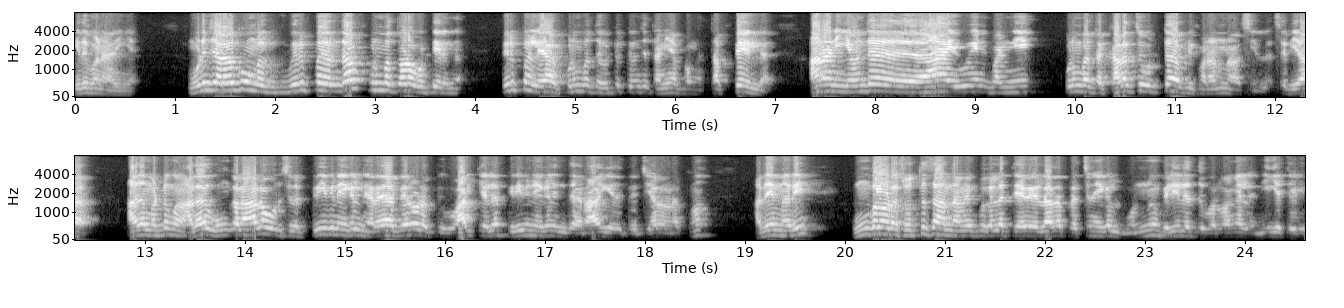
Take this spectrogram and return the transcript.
இது பண்ணாதீங்க. முடிஞ்ச அளவுக்கு உங்களுக்கு விருப்பம் இருந்தா குடும்பத்தோட ஒட்டிருங்க. விருப்பம் இல்லையா? குடும்பத்தை விட்டு பிரிஞ்சு தனியா போங்க. தப்பே இல்லை. ஆனா நீங்க வந்து யூஎன் பண்ணி குடும்பத்தை கலைச்சு விட்டு அப்படி பண்ணணும்னு அவசியம் இல்லை. சரியா? அதை மட்டும் அதாவது உங்களால ஒரு சில பிரிவினைகள் நிறைய பேரோட வாழ்க்கையில பிரிவினைகள் இந்த ராகி பயிற்சியால நடக்கும். அதே மாதிரி உங்களோட சொத்து சார்ந்த அமைப்புகள்ல தேவையில்லாத பிரச்சனைகள் ஒன்றும் வெளியில இருந்து வருவாங்க இல்லை நீங்க தேடி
